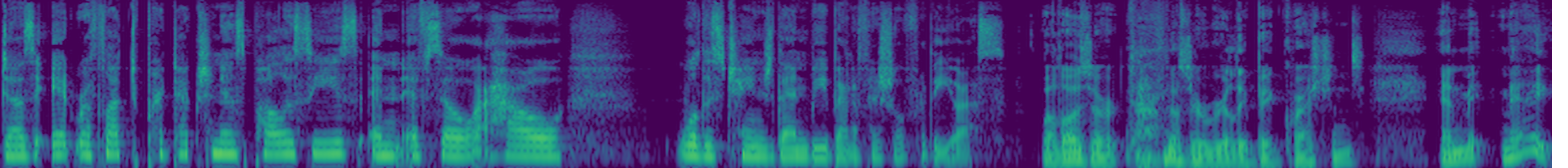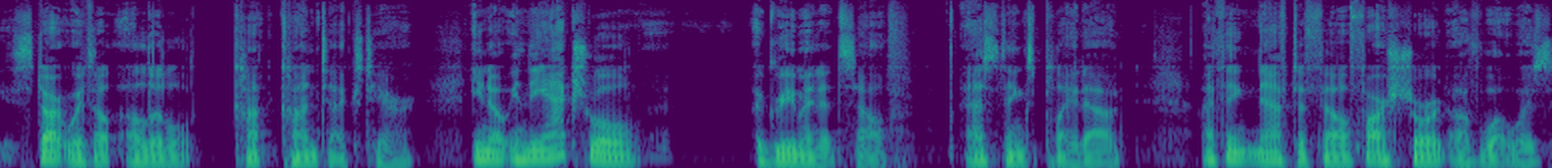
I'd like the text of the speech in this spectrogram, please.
does it reflect protectionist policies, and if so, how will this change then be beneficial for the U.S.? Well, those are those are really big questions, and may, may I start with a, a little con- context here? You know, in the actual agreement itself, as things played out, I think NAFTA fell far short of what was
